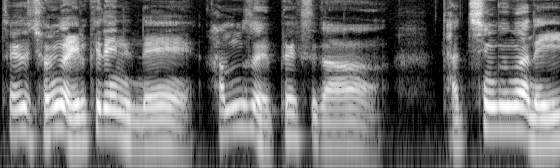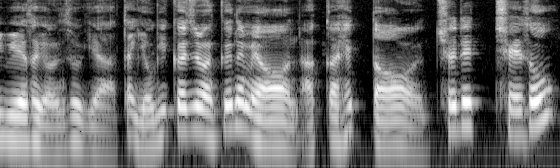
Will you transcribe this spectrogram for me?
자, 그래서 저희가 이렇게 돼 있는데 함수 fx가 a, b에서 연속이야. 딱 여기까지만 끊으면 아까 했던 최대 최소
